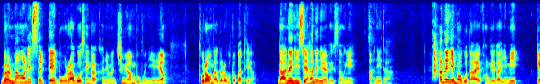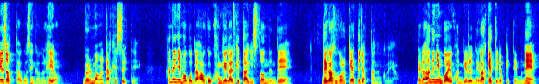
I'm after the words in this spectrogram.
멸망을 했을 때 뭐라고 생각하냐면 중요한 부분이에요. 돌아온 아들하고 똑같아요. 나는 이제 하느님의 백성이 아니다. 하느님하고 나의 관계가 이미 깨졌다고 생각을 해요. 멸망을 딱 했을 때. 하느님하고 나하고 관계가 이렇게 딱 있었는데 내가 그걸 깨뜨렸다는 거예요. 내가 하느님과의 관계를 내가 깨뜨렸기 때문에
